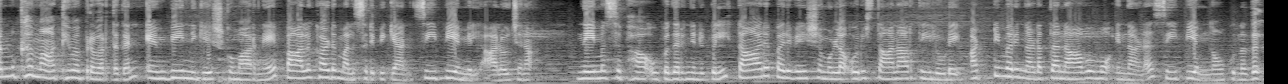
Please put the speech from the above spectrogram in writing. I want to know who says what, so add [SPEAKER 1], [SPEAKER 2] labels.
[SPEAKER 1] പ്രമുഖ മാധ്യമ പ്രവർത്തകൻ എം വി നികേഷ് കുമാറിനെ പാലക്കാട് മത്സരിപ്പിക്കാൻ സി പി എമ്മിൽ ആലോചന. നിയമസഭാ ഉപതെരഞ്ഞെടുപ്പിൽ താരപരിവേഷമുള്ള ഒരു സ്ഥാനാർത്ഥിയിലൂടെ അട്ടിമറി നടത്താനാവുമോ എന്നാണ് സി പി എം നോക്കുന്നത്.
